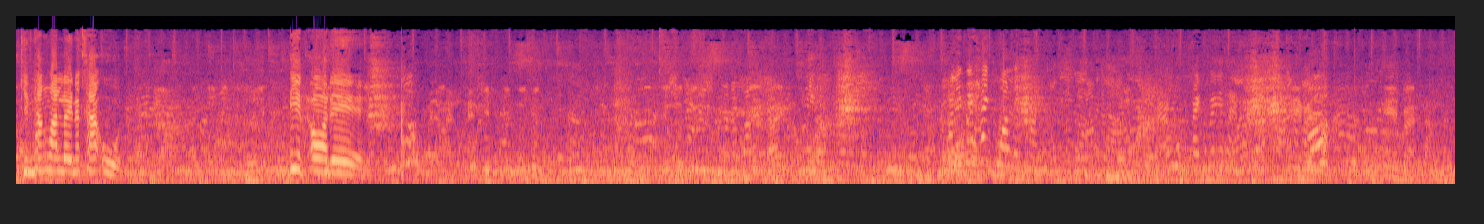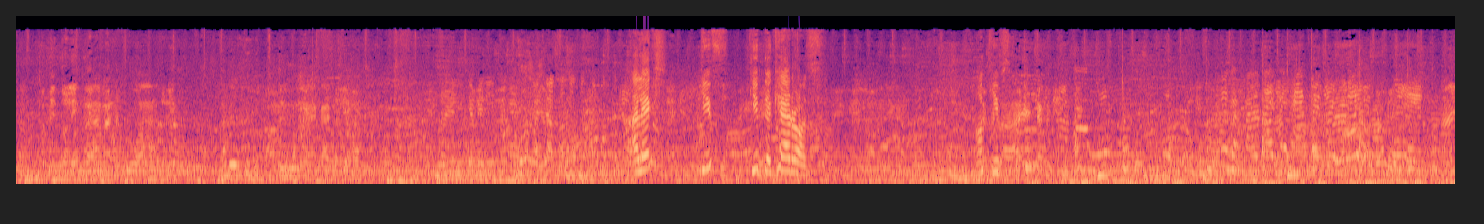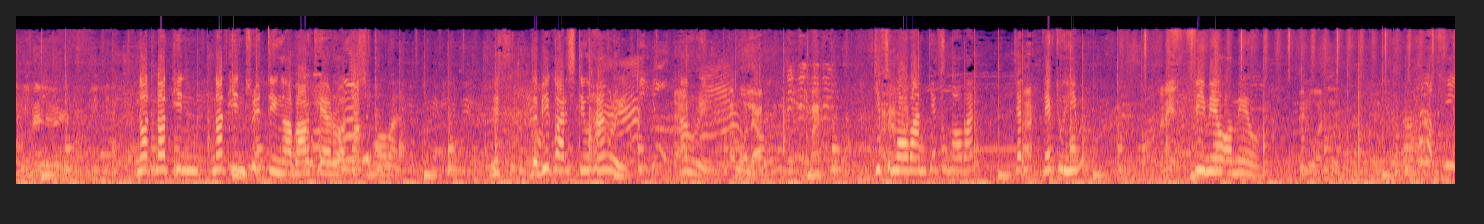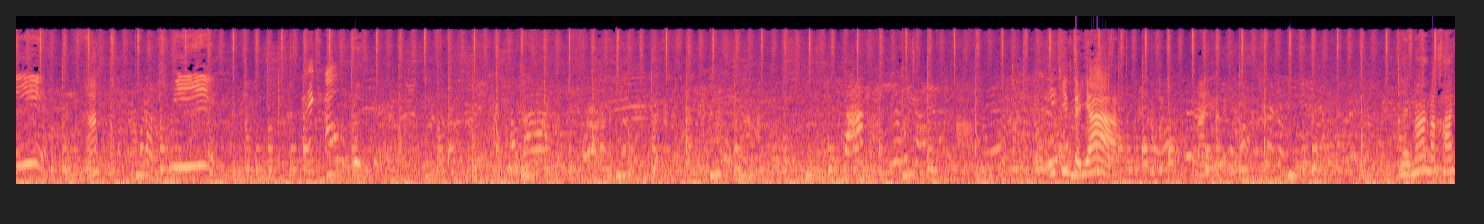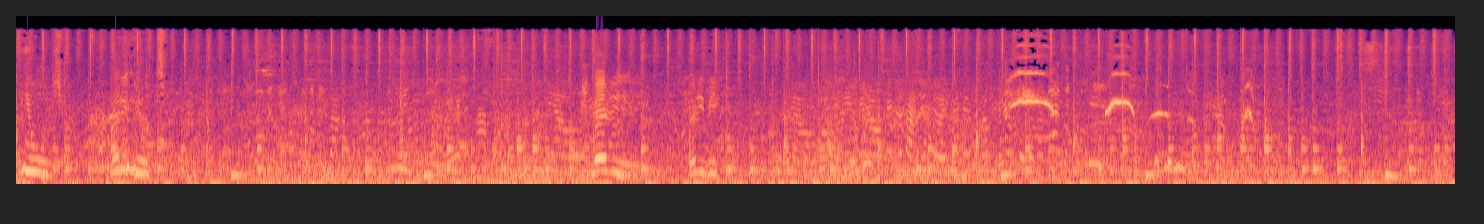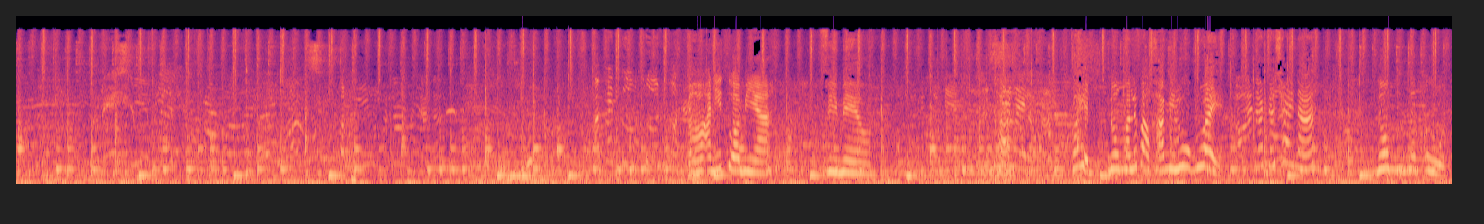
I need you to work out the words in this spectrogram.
กินทั้งวันเลยนะคะ อูด eat all day Alex give give the carrots อ๋อ give ให้หนีให้เลย not not in not interesting about carrot the small one this the big one still hungry hungry เอาหมดแล้ว มา give small one give small one just next to him มานี่ female or male ไปดูอันอื่นขนมฟรีฮะขนมฟรีเล็กเอาเอาได้กินแต่หญ้าไม่ใหญ่มากนะคะ huge very huge very very big มันเป็นตั วคืนก่อนอ๋ออันนี้ตัวเมีย female ค่ะก็เห็นนมมันหรือเปล่าคะ มีลูกด้วย น่าจะใช่นะ นมนมอูด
